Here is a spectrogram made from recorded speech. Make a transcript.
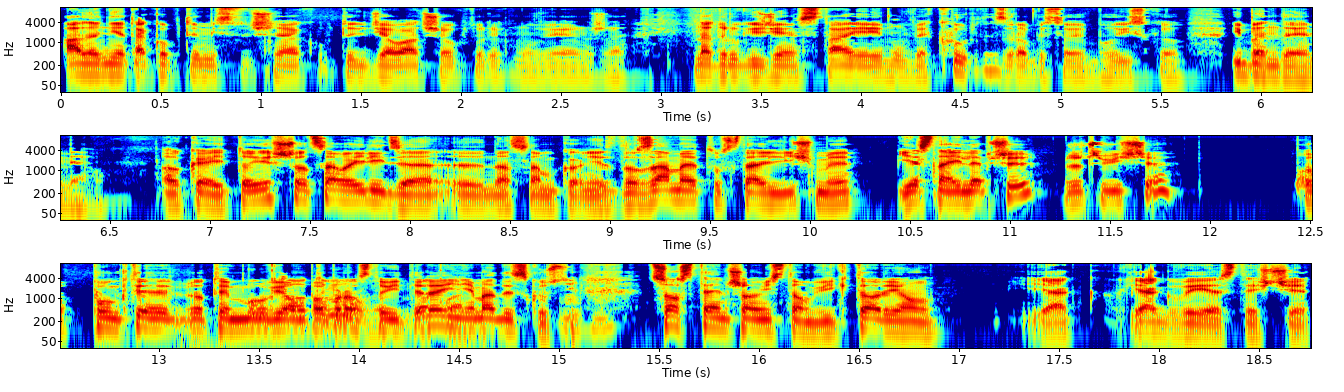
ale nie tak optymistycznie jak u tych działaczy, o których mówiłem, że na drugi dzień wstaję i mówię, kurde, zrobię sobie boisko i będę je miał. Okej, to jeszcze o całej lidze y, na sam koniec. Do zamet ustaliliśmy. Jest najlepszy rzeczywiście? Bo punkty o tym mówią o po tym prostu mówią, i tyle i nie dokładnie. ma dyskusji. Co z tęczą i z tą Wiktorią? Jak, jak wy jesteście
